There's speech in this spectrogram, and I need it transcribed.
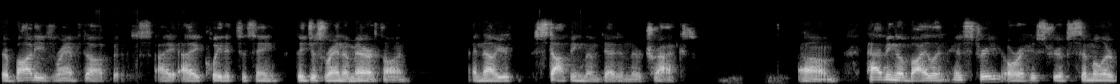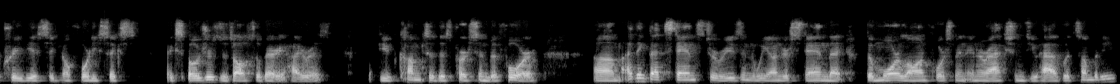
Their body's ramped up. I, I equate it to saying they just ran a marathon and now you're stopping them dead in their tracks. Um, having a violent history or a history of similar previous signal 46 exposures is also very high risk. If you've come to this person before, um, I think that stands to reason. We understand that the more law enforcement interactions you have with somebody,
